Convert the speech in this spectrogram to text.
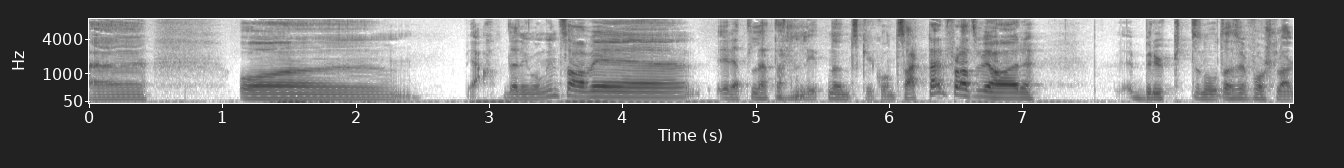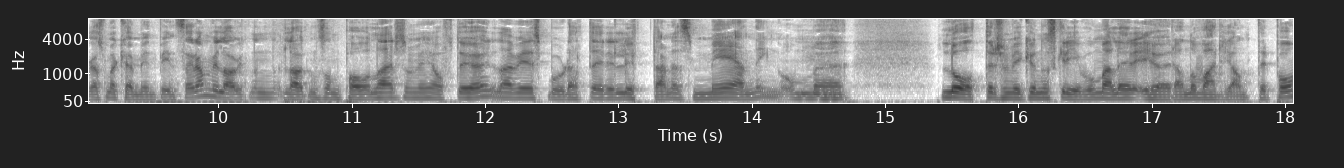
uh, og ja, denne gangen så har vi rett og slett en liten ønskekonsert her, for at vi har brukt noen av disse forslagene som har kommet inn på Instagram. Vi laget en, laget en sånn poll her som vi ofte gjør, der vi spoler etter lytternes mening om eh, låter som vi kunne skrive om, eller gjøre noen varianter på,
